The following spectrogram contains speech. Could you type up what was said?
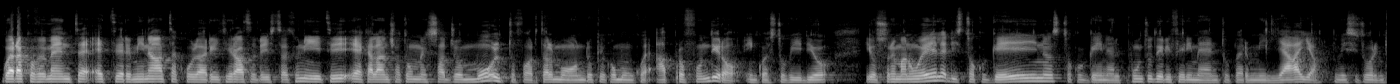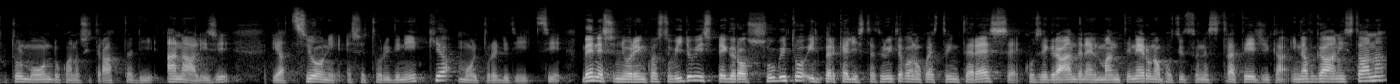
guerra che ovviamente è terminata con la ritirata degli Stati Uniti e che ha lanciato un messaggio molto forte al mondo che comunque approfondirò in questo video. Io sono Emanuele di StockGain, StockGain è il punto di riferimento per migliaia di investitori in tutto il mondo quando si tratta di analisi di azioni e settori di nicchia molto redditizi. Bene signori, in questo video vi spiegherò subito il perché gli Stati Uniti avevano questo interesse così grande nel mantenere una posizione strategica in Afghanistan,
